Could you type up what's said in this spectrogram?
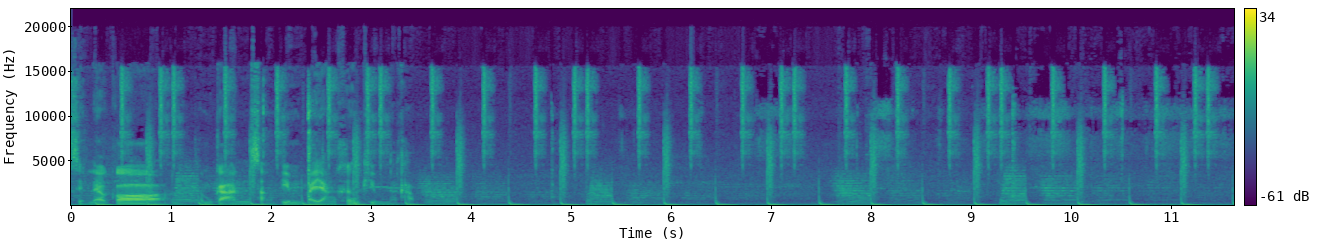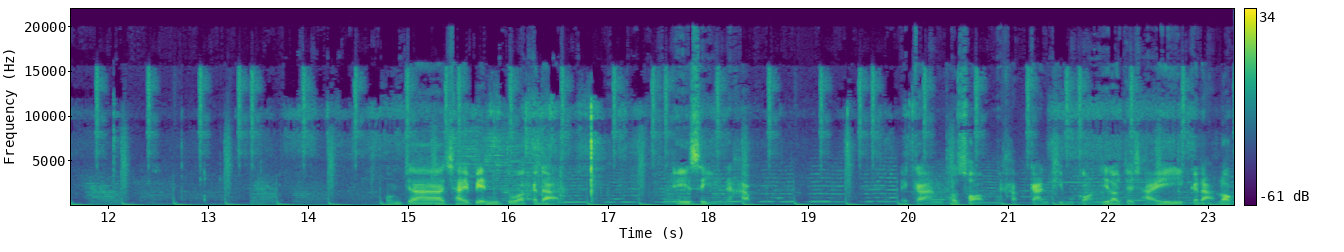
เสร็จแล้วก็ทำการสั่งพิมพ์ไปยังเครื่องพิมพ์นะครับ ผมจะใช้เป็นตัวกระดาษ A4 นะครับ ในการทดสอบนะครับการพิมพ์ก่อนที่เราจะใช้กระดาษลอก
